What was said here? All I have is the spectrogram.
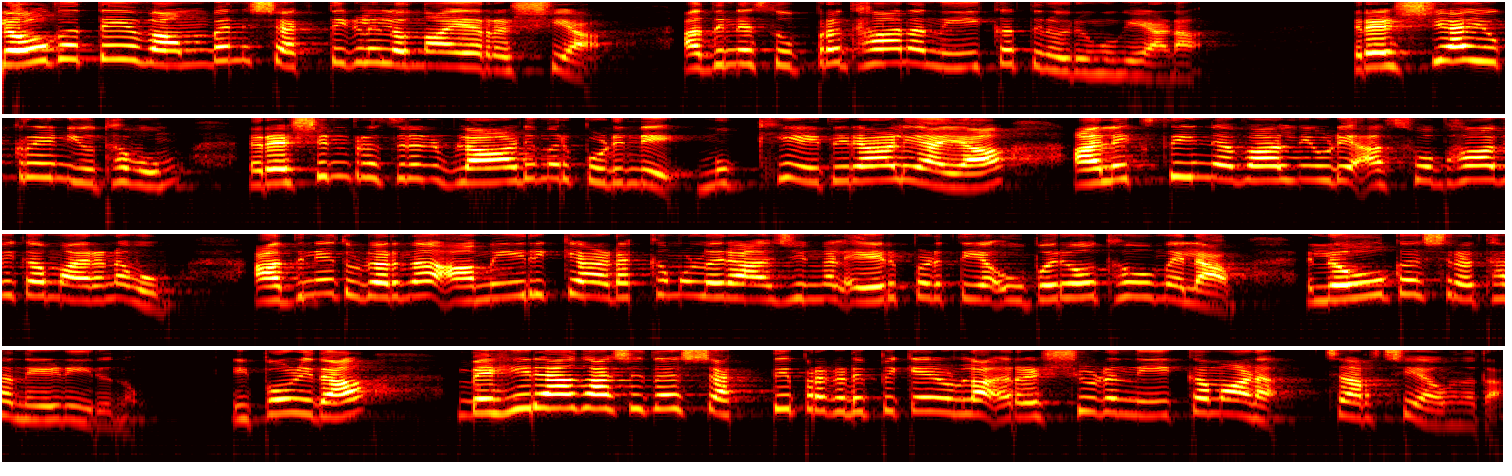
ലോകത്തെ വമ്പൻ ശക്തികളിലൊന്നായ റഷ്യ അതിന്റെ സുപ്രധാന നീക്കത്തിനൊരുങ്ങുകയാണ്. റഷ്യ യുക്രൈൻ യുദ്ധവും റഷ്യൻ പ്രസിഡന്റ് വ്ളാഡിമിർ പുടിന്റെ മുഖ്യ എതിരാളിയായ അലക്സി നവാൽനിയുടെ അസ്വാഭാവിക മരണവും അതിനെ തുടർന്ന് അമേരിക്ക അടക്കമുള്ള രാജ്യങ്ങൾ ഏർപ്പെടുത്തിയ ഉപരോധവുമെല്ലാം ലോക ശ്രദ്ധ നേടിയിരുന്നു. ഇപ്പോഴിതാ ബഹിരാകാശത്ത് ശക്തി പ്രകടിപ്പിക്കാനുള്ള റഷ്യയുടെ നീക്കമാണ് ചർച്ചയാവുന്നത്.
